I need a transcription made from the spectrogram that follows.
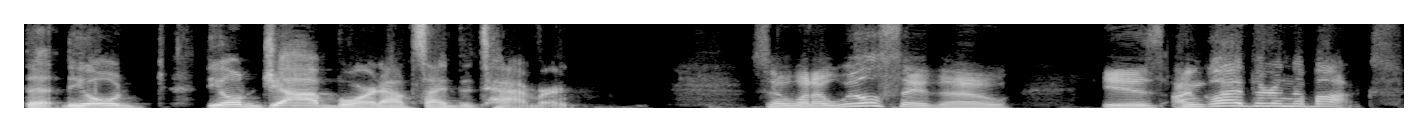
the, the old the old job board outside the tavern. So what I will say though is I'm glad they're in the box.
